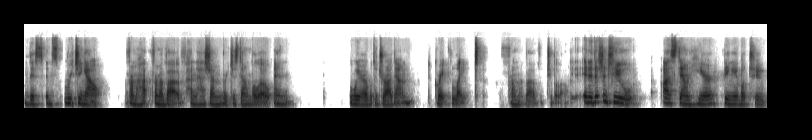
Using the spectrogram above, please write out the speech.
this reaching out from from above and Hashem reaches down below and we are able to draw down great light from above to below. In addition to us down here being able to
